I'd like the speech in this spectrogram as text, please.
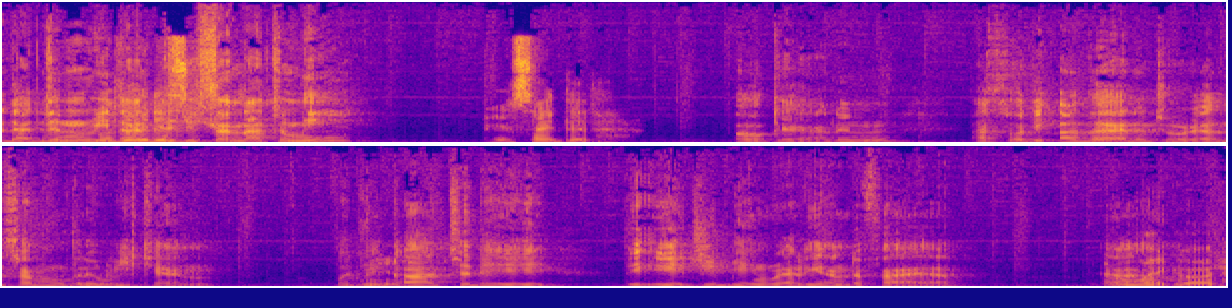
I didn't read that. did you send that to me? Yes, I did. Okay, I didn't. I saw the other editorials from over the weekend with regard to the the AG being really under fire. Oh my God.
